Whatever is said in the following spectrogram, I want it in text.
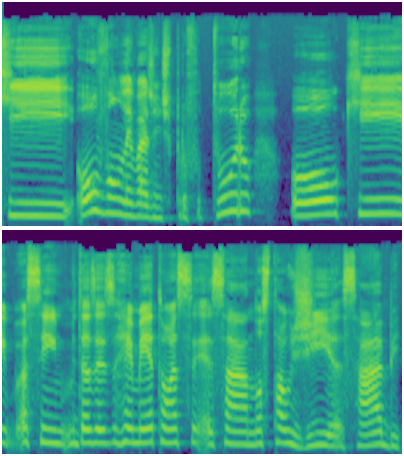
que ou vão levar a gente para o futuro ou que, assim, muitas vezes remetam a essa nostalgia, sabe?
